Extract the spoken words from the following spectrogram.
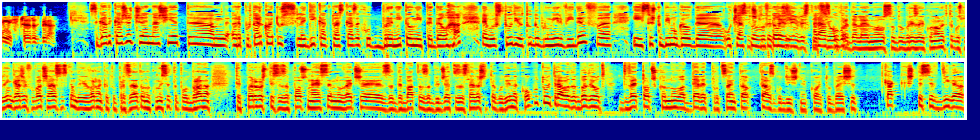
И мисля, че разбира. Сега да кажа, че нашият а, репортер, който следи, както аз казах, отбранителните дела, е в студиото Добромир Видев а, и също би могъл да участва Всичките в този тези инвестиции разговор. определено са добри за економиката. Господин Гаджев, обаче аз искам да ви върна като председател на Комисията по отбрана. Те първа ще се започне есен, но вече за дебата за бюджета за следващата година. Колкото и трябва да бъде от 2.09% тази годишния, който беше. Как ще се вдига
